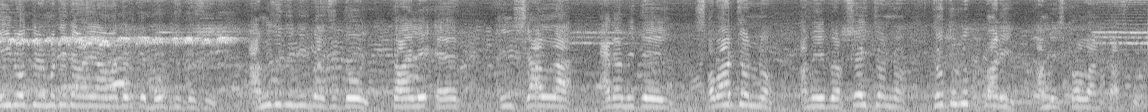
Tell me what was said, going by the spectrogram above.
এই রোদ্রের মধ্যে দাঁড়িয়ে আমাদেরকে ভোট দিতেছে। আমি যদি নির্বাচিত হই তাহলে এর ইনশাল্লাহ আগামীতে এই সবার জন্য আমি এই ব্যবসায়ীর জন্য যতটুকু পারি আমি কল্যাণ কাজ করব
